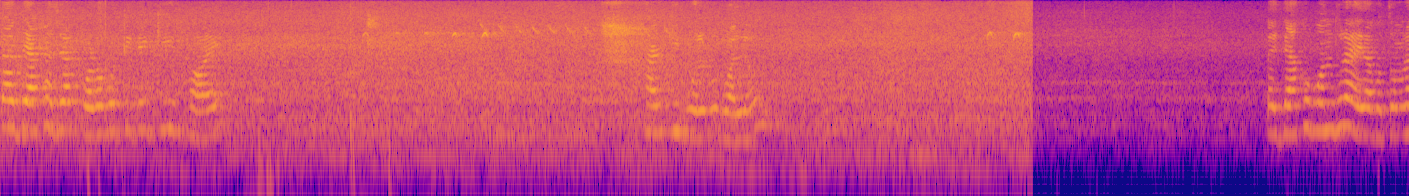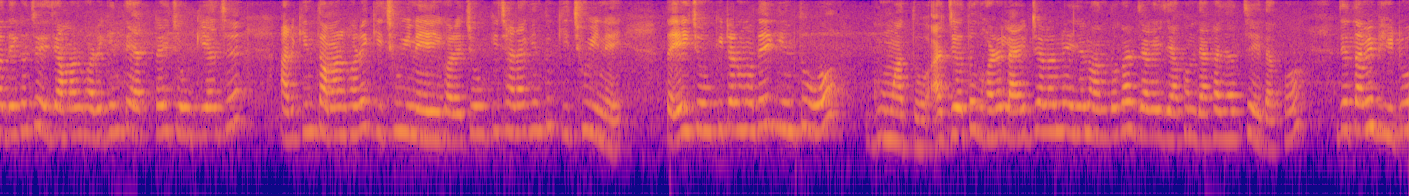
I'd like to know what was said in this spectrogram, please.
তা দেখা যাক পরবর্তীতে কি হয়। আর কি বলব বলো? তাই দেখো বন্ধুরা, এই দেখো তোমরা দেখেছ, এই যে আমার ঘরে কিন্তু একটাই চৌকি আছে, আর কিন্তু আমার ঘরে কিছুই নেই এই ঘরে। চৌকি ছাড়া কিন্তু কিছুই নেই। তা এই চৌকিটার মধ্যেই কিন্তু ও ঘুমাতো। আর যেহেতু ঘরে লাইট জ্বালানো, এই জন্য অন্ধকার জায়গায় যে এখন দেখা যাচ্ছে, এই দেখো। যেহেতু আমি ভিডিও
